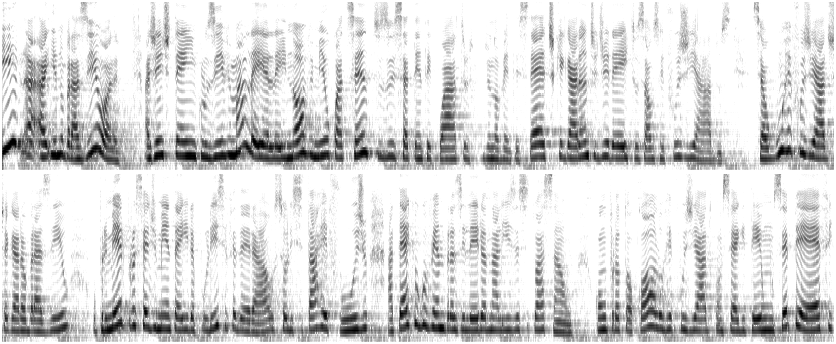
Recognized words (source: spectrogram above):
E, e no Brasil, olha, a gente tem inclusive uma lei, a Lei 9.474 de 97, que garante direitos aos refugiados. Se algum refugiado chegar ao Brasil, o primeiro procedimento é ir à Polícia Federal, solicitar refúgio, até que o governo brasileiro analise a situação. Com o protocolo, o refugiado consegue ter um CPF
